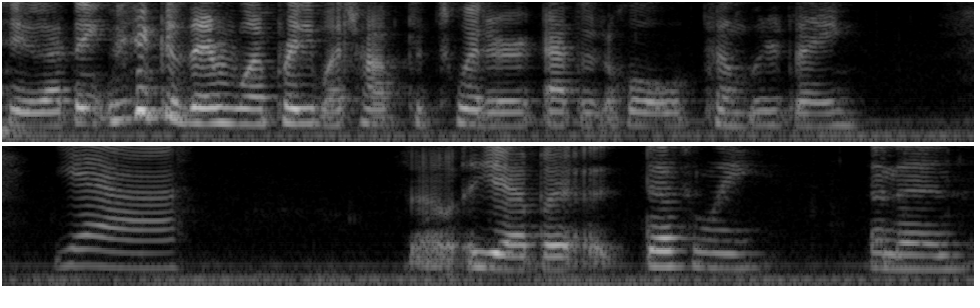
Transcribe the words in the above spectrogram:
too. I think because everyone pretty much hopped to Twitter after the whole Tumblr thing. Yeah. So yeah, but definitely. And then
